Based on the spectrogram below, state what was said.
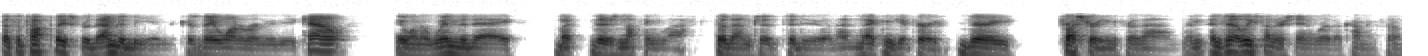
that's a tough place for them to be in because they want to renew the account, they want to win the day, but there's nothing left for them to, to do. And that, that can get very, very frustrating for them and, and to at least understand where they're coming from.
